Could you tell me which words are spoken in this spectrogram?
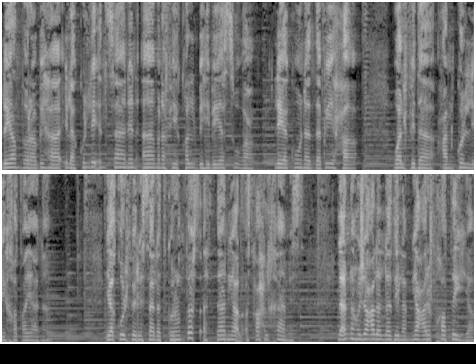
لينظر بها إلى كل إنسان آمن في قلبه بيسوع ليكون الذبيحة والفداء عن كل خطايانا. يقول في رسالة كورنثوس الثانية الأصحاح الخامس لأنه جعل الذي لم يعرف خطية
